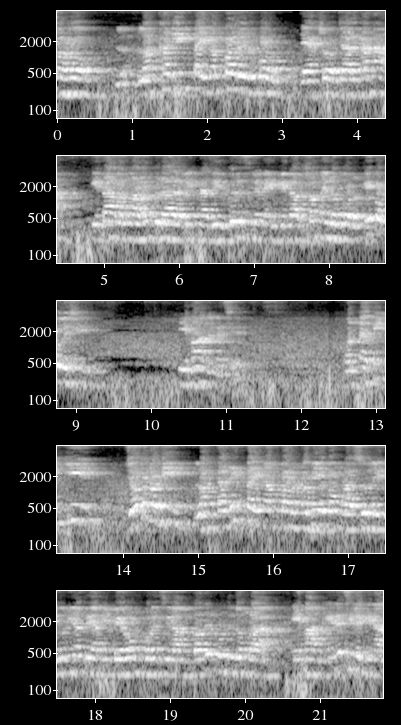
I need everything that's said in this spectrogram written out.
সহ লক্ষাধিক পয়গম্বরের উপর যে 104 খানা কিতাব আল্লাহ রাব্বুল আলামিন নাযিল করেছিলেন এই কিতাব সমূহের উপর কে কত বেশি ঈমান এনেছে অন্নাবিয়িন যত নবী লক্ষাধিক নবী এবং রাসূল এই দুনিয়াতে আমি প্রেরণ করেছিলাম। তাদের প্রতি তোমরা ঈমান এনেছিলে কিনা?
